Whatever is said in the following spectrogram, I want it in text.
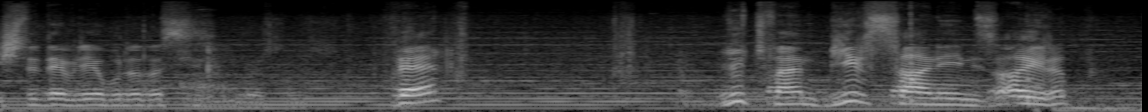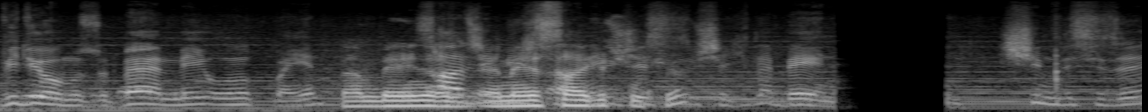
İşte devreye burada da siz biliyorsunuz. Ve lütfen bir saniyenizi ayırıp videomuzu beğenmeyi unutmayın. Ben beğenirim. Sadece Emeğe bir saniye saygı ücretsiz çünkü. bir şekilde beğenin. Şimdi sizi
